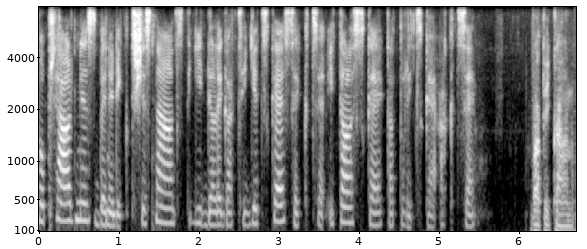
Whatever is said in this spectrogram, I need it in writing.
Popřál dnes Benedikt XVI. delegaci dětské sekce italské katolické akce. Vatikán.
